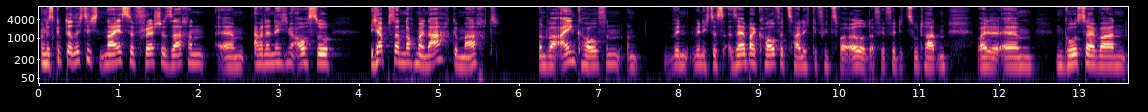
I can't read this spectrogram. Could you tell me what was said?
Und es gibt da richtig nice, frische Sachen. Ähm, aber dann denke ich mir auch so, ich habe es dann nochmal nachgemacht und war einkaufen und wenn, wenn ich das selber kaufe, zahle ich gefühlt 2 Euro dafür für die Zutaten, weil ähm, ein Großteil waren,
